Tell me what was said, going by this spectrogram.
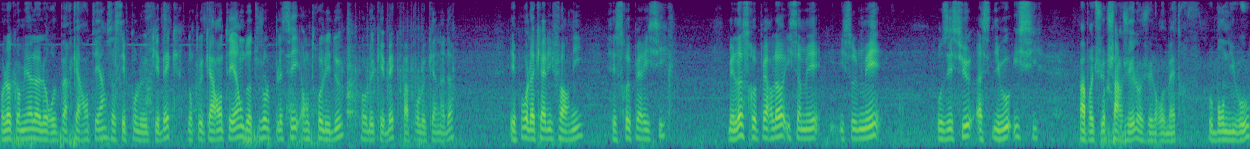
voilà comme il y a là le repère 41, ça c'est pour le Québec. Donc le 41, on doit toujours le placer entre les deux pour le Québec, enfin pour le Canada. Et pour la Californie, c'est ce repère ici. Mais là, ce repère-là, il se met, il se met aux essieux à ce niveau ici. Après que je suis rechargé, là, je vais le remettre au bon niveau.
